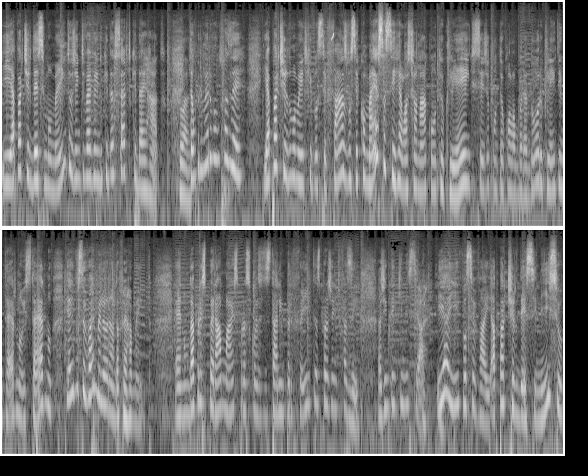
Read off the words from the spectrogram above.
E a partir desse momento, a gente vai vendo o que dá certo o que dá errado. Claro. Então, primeiro vamos fazer. E a partir do momento que você faz, você começa a se relacionar com o teu cliente, seja com o teu colaborador, o cliente interno ou externo, e aí você vai melhorando a ferramenta. É, não dá para esperar mais para as coisas estarem perfeitas para a gente fazer. A gente tem que iniciar. E aí você vai, a partir desse início,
